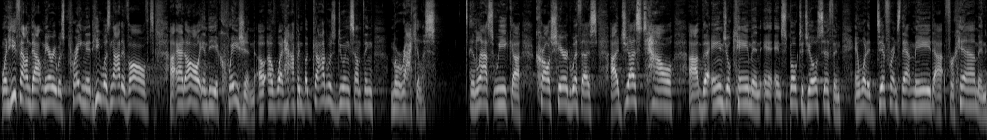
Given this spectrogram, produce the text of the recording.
when he found out Mary was pregnant, he was not involved uh, at all in the equation of, of what happened, but God was doing something miraculous. And last week, uh, Carl shared with us uh, just how uh, the angel came and, and, and, spoke to Joseph and, and what a difference that made uh, for him. And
